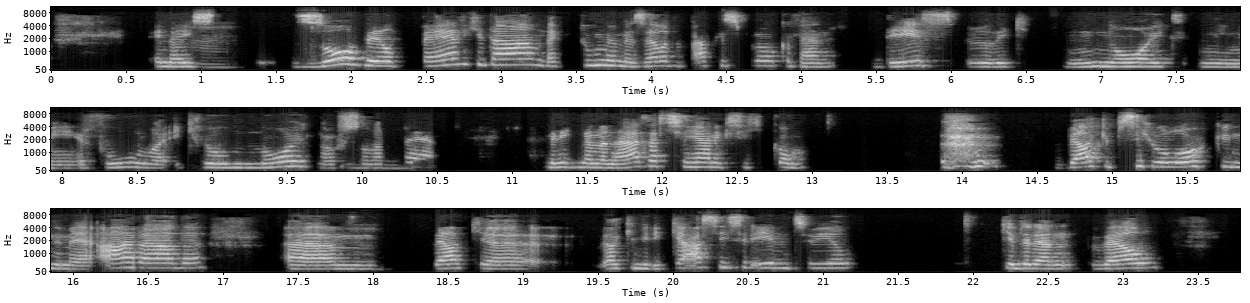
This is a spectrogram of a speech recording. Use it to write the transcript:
En dat is Mm. zoveel pijn gedaan dat ik toen met mezelf heb afgesproken van deze wil ik nooit niet meer voelen. Ik wil nooit nog zo'n Mm. pijn. Ben ik naar een huisarts gegaan. Ik zeg, kom, welke psycholoog kun je mij aanraden? Ehm, welke, welke medicatie is er eventueel? Ik heb er dan wel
